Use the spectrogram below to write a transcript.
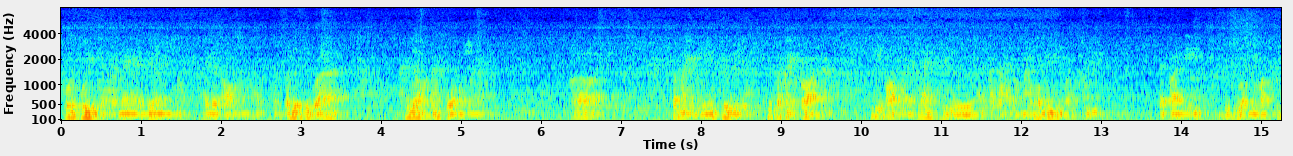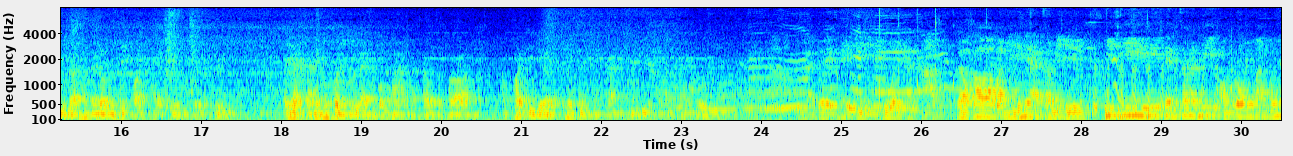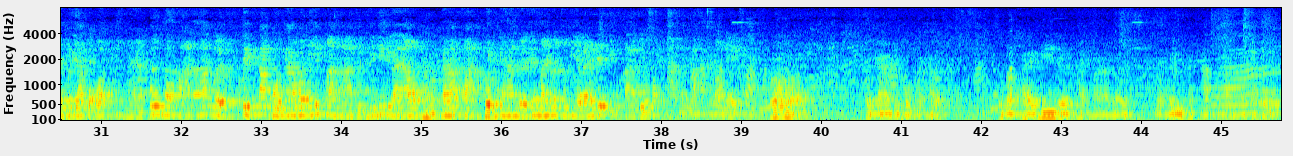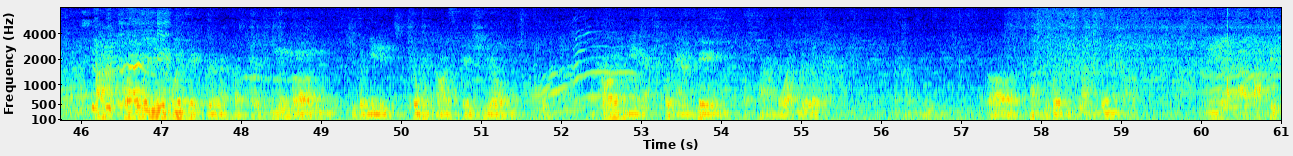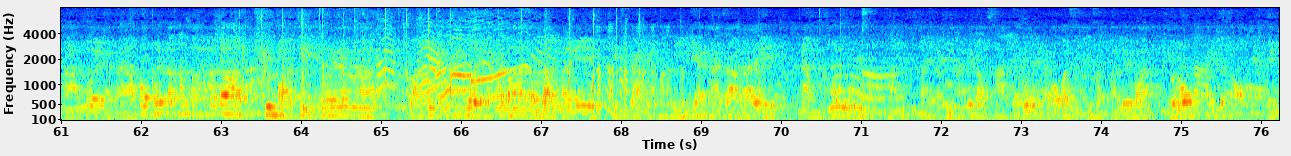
พูดคุยกับแม่ๆเรื่องให้เลือดออกนะครับผมก็รู้สึกว่าให้เลือดออกน่ากลัวมาก ก็สมัยนี้คือคือสมัยก่อนอะที่ออกมาแรกๆคืออันตรายมากๆเพราะไม่มีวัคซีนแต่ตอนนี้รู้สึกว่ามีวัคซีนแล้วทำให้เรารู้สึกปลอดภัยขึ้นเยอะขึ้นก็อยากจะให้ทุกคนดูแลสุขภาพนะครับแล้วก็พักผ่อนเยอะๆเพื่อภูมิคุ้มกันที่ดีของร่างกายตัวเอง ดูแลตัวเองให้ดีด้วยนะครับ แล้วก็วันนี้เนี่ยจะมีพี่ๆที่เป็นเจ้าหน้าที่ของโรงพยาบาลกรุงเทพพัทยาบอกว่าแหมปลื้มน้องมาร์คมากเลย ติดตามผลงานวันนี้มาหาถึงที่นี่แล้วนะครับฝากผลงานเลยได้ไหมว่าจะมีอะไรให้ได้ติดตามเดี๋ยวช่องทางต่างๆของเราเองก็ผลงานของผมนะครับสำหรับใครที่เดินผ่านมาแล้วยังไม่รู้จักน้ำตาลนะครับผมฝากคอยว่ายูโปรเจกต์ด้วยนะครับผมแล้วก็จะมีจงฮันน้อยสเปเชียลนะครับแล้วก็จะมีผลงานเพลง ทางวันเลยนะครับมิวสิกก็ฝากทุกคนติดตามด้วยนะครับนี่แหละครับฝากติดตามด้วยนะครับปรบมือกับทั้งบางแล้วก็คุณหมอจีด้วยนะครับหวังเป็นอย่างยิ่งเลยนะครับว่าสำหรับในกิจกรรมในครั้งนี้เนี่ยน่าจะได้นำข้อมูลที่สำคัญมาให้กับทุกท่านได้รับทราบกันด้วยนะครับเพราะว่าสิ่งที่สำคัญเลยว่าโรคไข้เลือดออกเนี่ยเป็น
